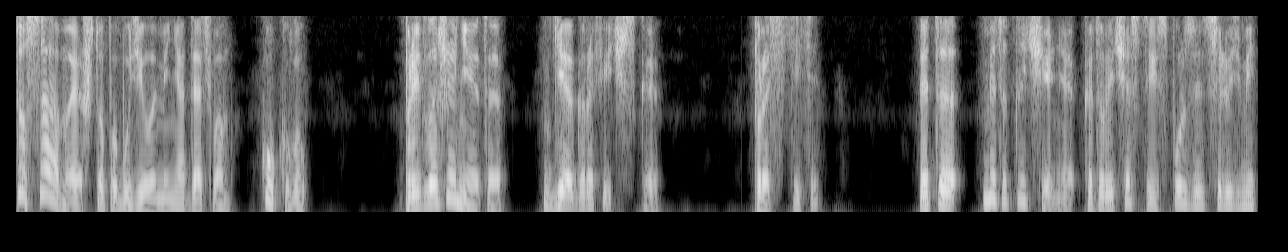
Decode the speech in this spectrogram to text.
То самое, что побудило меня дать вам куклу. Предложение это географическое. Простите? Это метод лечения, который часто используется людьми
